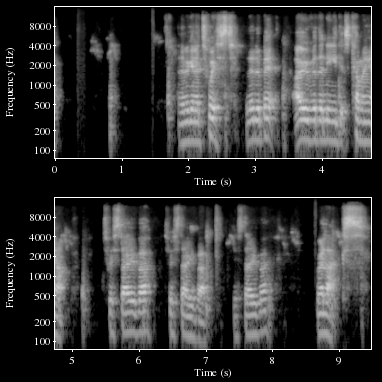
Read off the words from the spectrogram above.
And then we're going to twist a little bit over the knee that's coming up. Twist over, twist over, twist over. Relax.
